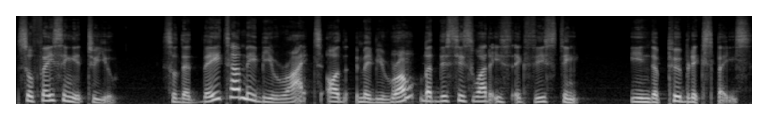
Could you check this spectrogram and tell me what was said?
surfacing it to you. So the data may be right or may be wrong, but this is what is existing in the public space.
